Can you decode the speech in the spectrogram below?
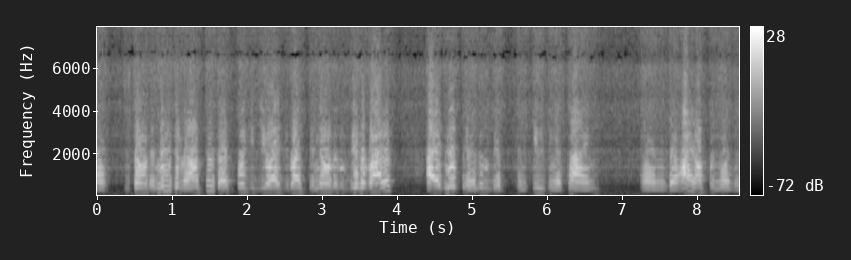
as to some of the news announcements, I suppose you GIs would like to know a little bit about it. I admit they're a little bit confusing at times. And uh, I often wonder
